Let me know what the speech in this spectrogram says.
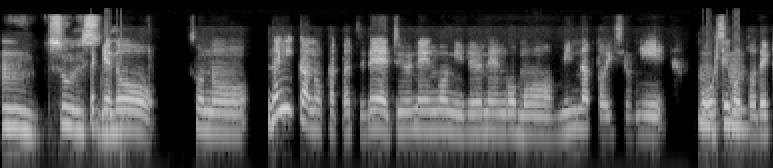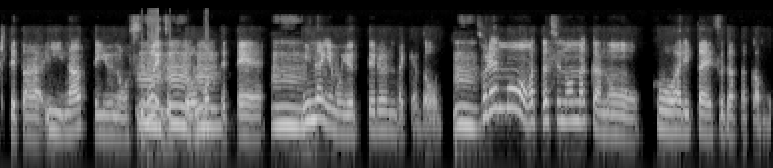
うん、そうですね。だけど、その、何かの形で10年後、20年後もみんなと一緒にこうお仕事できてたらいいなっていうのをすごいずっと思ってて、みんなにも言ってるんだけど、うん、それも私の中のこうありたい姿かも。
